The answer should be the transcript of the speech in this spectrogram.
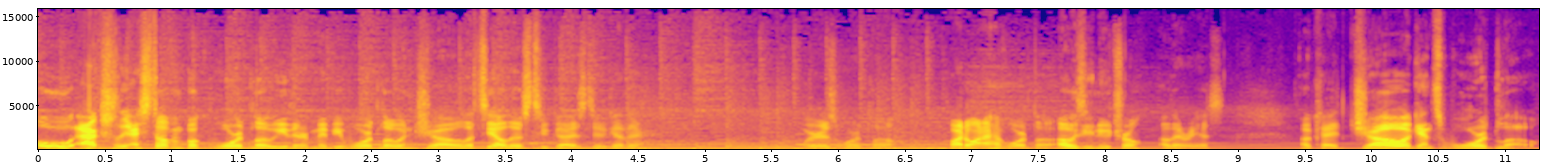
Oh, actually, I still haven't booked Wardlow either. Maybe Wardlow and Joe. Let's see how those two guys do together. Where is Wardlow? Why do I want to have Wardlow? Oh, is he neutral? Oh, there he is. Okay, Joe against Wardlow.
